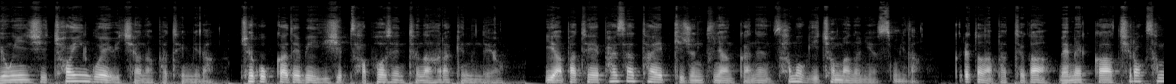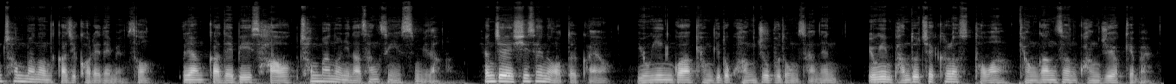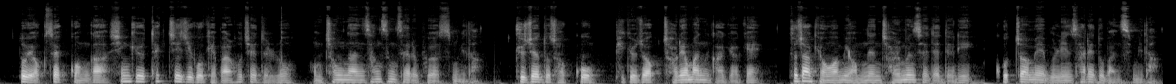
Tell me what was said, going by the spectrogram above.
용인시 처인구에 위치한 아파트입니다. 최고가 대비 24%나 하락했는데요. 이 아파트의 84 타입 기준 분양가는 3억 2천만 원이었습니다. 그랬던 아파트가 매매가 7억 3천만 원까지 거래되면서 분양가 대비 4억 1천만 원이나 상승했습니다. 현재의 시세는 어떨까요? 용인과 경기도 광주 부동산은 용인 반도체 클러스터와 경강선 광주역 개발, 또 역세권과 신규 택지지구 개발 호재들로 엄청난 상승세를 보였습니다. 규제도 적고 비교적 저렴한 가격에 투자 경험이 없는 젊은 세대들이 고점에 물린 사례도 많습니다.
